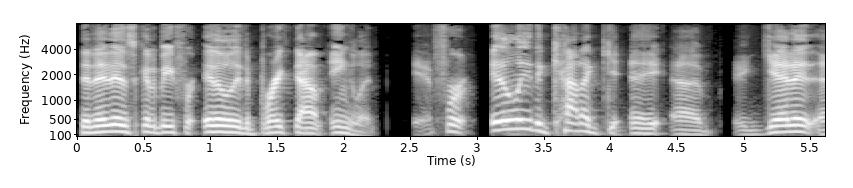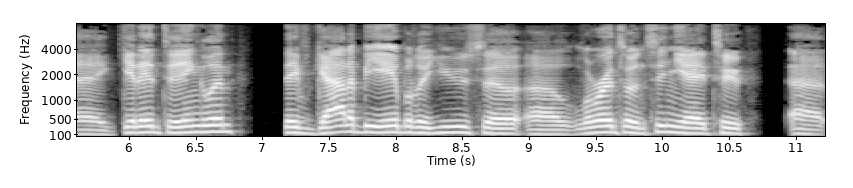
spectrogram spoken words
than it is going to be for Italy to break down England. For Italy to kind of get, uh, uh, get it, uh, get into England, they've got to be able to use uh, Lorenzo Insigne to uh,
